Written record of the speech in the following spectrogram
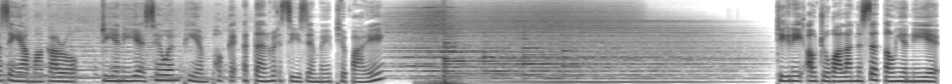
နားဆင်ရမှာကတော့ DNA ရဲ့ 7pm pocket အတန်လွင့်အစီအစဉ်ပဲဖြစ်ပါတယ်ဒီကနေ့အောက်တိုဘာလ23ရက်နေ့ရဲ့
